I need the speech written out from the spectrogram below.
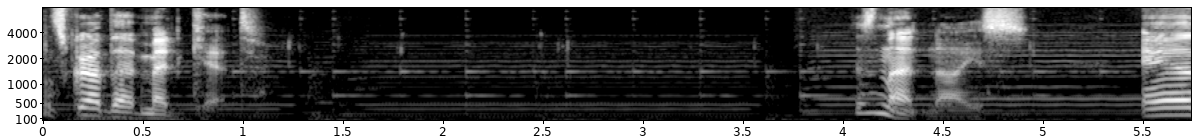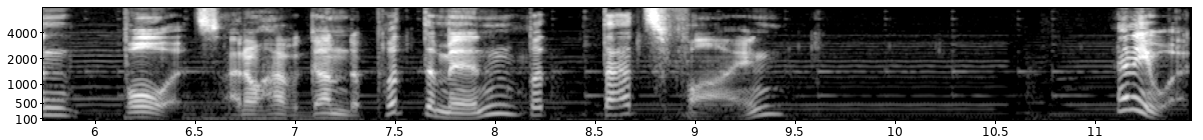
Let's grab that med kit. Isn't that nice? And bullets. I don't have a gun to put them in, but that's fine. Anyway,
